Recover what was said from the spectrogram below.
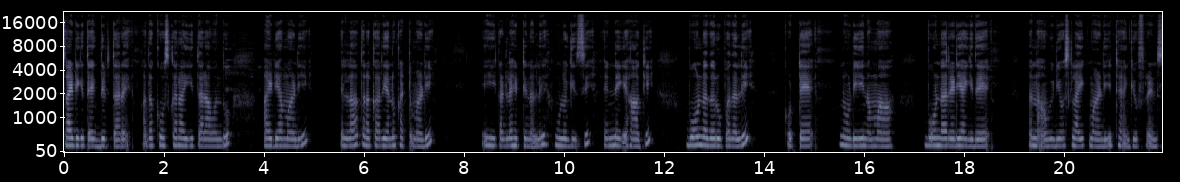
ಸೈಡಿಗೆ ತೆಗೆದಿಡ್ತಾರೆ. ಅದಕ್ಕೋಸ್ಕರ ಈ ಥರ ಒಂದು ಐಡಿಯಾ ಮಾಡಿ ಎಲ್ಲ ತರಕಾರಿಯನ್ನು ಕಟ್ ಮಾಡಿ ಈ ಕಡಲೆ ಹಿಟ್ಟಿನಲ್ಲಿ ಮುಳುಗಿಸಿ ಎಣ್ಣೆಗೆ ಹಾಕಿ ಬೋಂಡದ ರೂಪದಲ್ಲಿ ಕೊಟ್ಟೆ. ನೋಡಿ, ನಮ್ಮ ಬೋಂಡ ರೆಡಿಯಾಗಿದೆ ನನ್ನ ವಿಡಿಯೋಸ್ ಲೈಕ್ ಮಾಡಿ. Thank you friends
